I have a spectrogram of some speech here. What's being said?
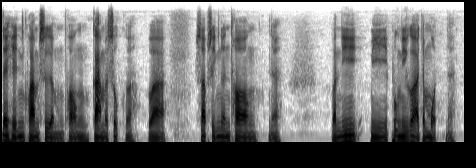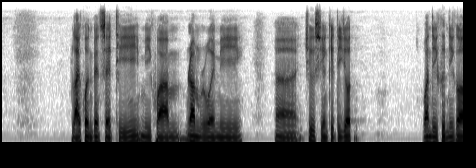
ได้เห็นความเสื่อมของกามสุขว่าทรัพย์สินเงินทองนะวันนี้มีพรุ่งนี้ก็อาจจะหมดนะ หลายคนเป็นเศรษฐีมีความร่ำรวยมีชื่อเสียงกิตยศ วันดีคืนนี้ก็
